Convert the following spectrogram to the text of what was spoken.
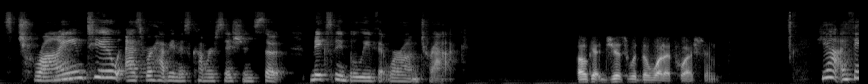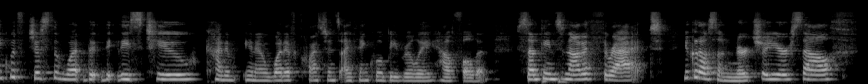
It's trying to as we're having this conversation. So it makes me believe that we're on track. Okay, just with the what if question. Yeah, I think with just the what the, these two kind of you know what if questions, I think will be really helpful. That something's not a threat. You could also nurture yourself,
